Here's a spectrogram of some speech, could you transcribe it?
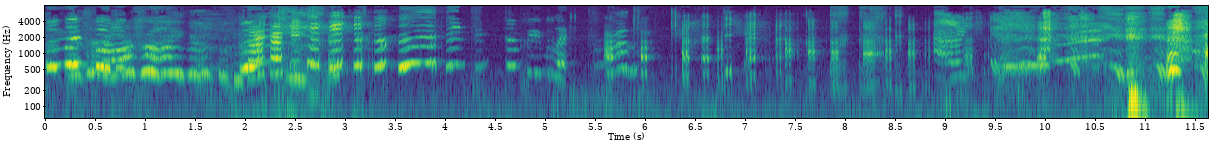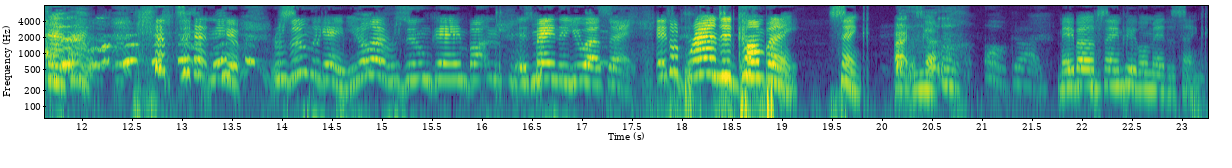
Oh I'm like fucking crying. the people like. Continue. Resume the game. You know that resume game button is made in the USA. It's a branded company. Sink. Alright, let's go. Oh god. Made by the same people who made the sink.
